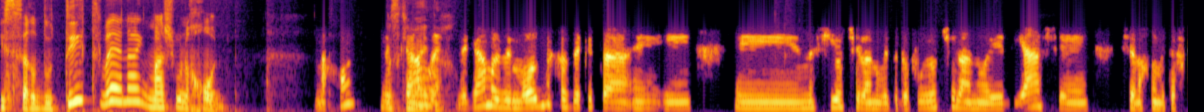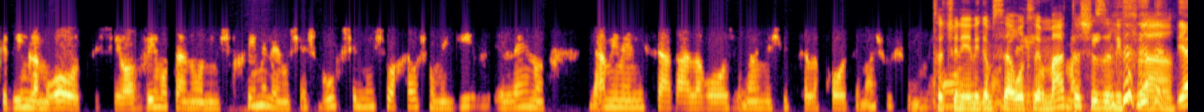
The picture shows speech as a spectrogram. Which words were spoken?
הישרדותית בעיניי משהו נכון. נכון, לגמרי. לגמרי, זה מאוד מחזק את הנשיות שלנו ואת הגבריות שלנו, הידיעה ש, שאנחנו מתפקדים למרות, שאוהבים אותנו, נמשכים אלינו, שיש גוף של מישהו אחר שהוא מגיב אלינו, גם אם אין לי שערה על הראש וגם אם יש לי צלקות, זה משהו שהוא מאוד... מצד שני, אין לי גם שערות למטה. שזה נפלא. יא,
